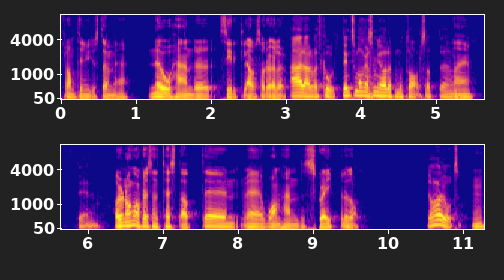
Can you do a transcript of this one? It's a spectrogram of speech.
framtiden just det med no-hander cirklar sa du eller? Ja, det hade varit coolt. Det är inte så många som gör det på motal. Så att, eh, Nej. Det, Har du någon gång förresten testat eh, eh, one-hand scrape eller så? det har jag gjort. Mm.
